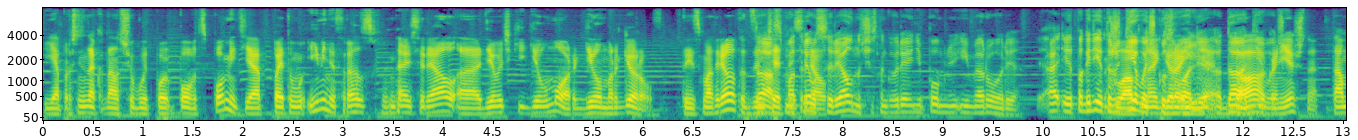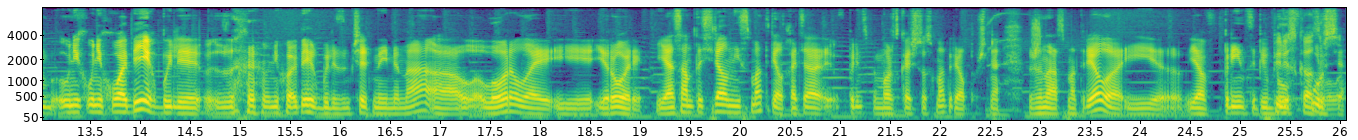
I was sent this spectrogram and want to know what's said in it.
я просто не знаю, когда у еще будет повод вспомнить, я по этому имени сразу вспоминаю сериал э, девочки Гилмор, Гилмор Girls. Ты смотрел этот замечательный сериал? Да, смотрел сериал? сериал, но, честно говоря, я не помню имя Рори. А, э, погоди, это же Главная девочку героиня. звали. Да, да конечно. Там у них, у них у обеих были у них у обеих были замечательные имена, а, Лорелай и, и Рори. Я сам-то сериал не смотрел, хотя, в принципе, можно сказать, что смотрел, потому что у меня жена смотрела, и я, в принципе, был в курсе.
